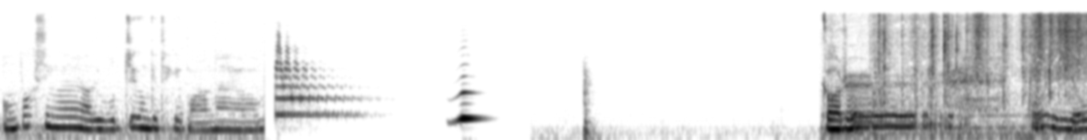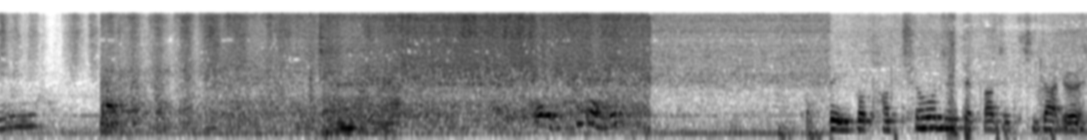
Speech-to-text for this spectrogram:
unboxing을 아직 못 찍은 게 되게 많아요. 이거를 올려. 근데 이거 다 채워질 때까지 기다려야 돼.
